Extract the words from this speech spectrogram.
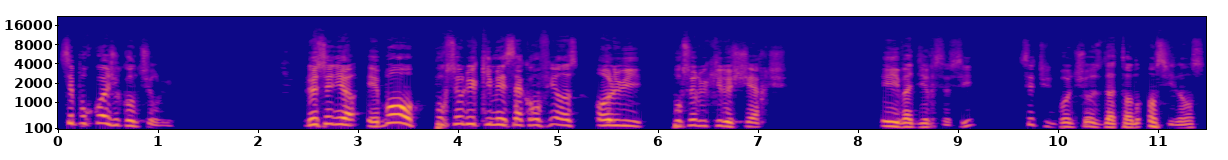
C'est pourquoi je compte sur lui. Le Seigneur est bon pour celui qui met sa confiance en lui, pour celui qui le cherche. Et il va dire ceci, c'est une bonne chose d'attendre en silence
